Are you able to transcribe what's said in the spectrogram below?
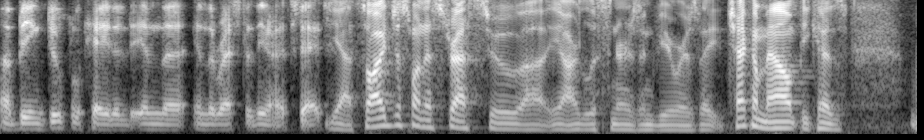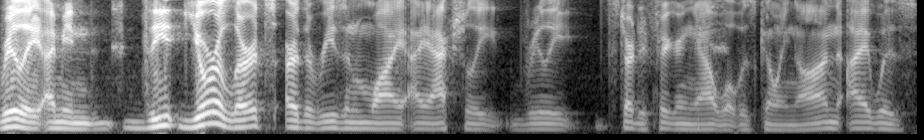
uh, being duplicated in the in the rest of the United States. Yeah, so I just want to stress to uh, our listeners and viewers that check them out because really, I mean, the your alerts are the reason why I actually really started figuring out what was going on. I was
